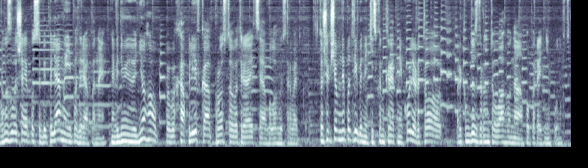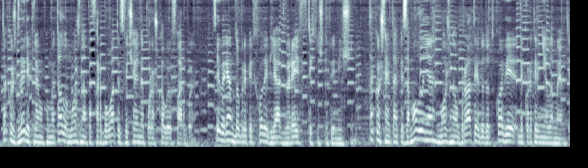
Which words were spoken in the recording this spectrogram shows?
Воно залишає по собі плями і подряпини. На відміну від нього, ПВХ плівка просто витирається вологою серветкою. Тож, якщо вам не потрібен якийсь конкретний колір, то рекомендую звернути увагу на попередній пункт. Також двері прямо по металу можна пофарбувати звичайною порошковою фарбою. Цей варіант добре підходить для дверей в технічні приміщення. Також на етапі замовлення можна обрати додаткові декоративні елементи,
